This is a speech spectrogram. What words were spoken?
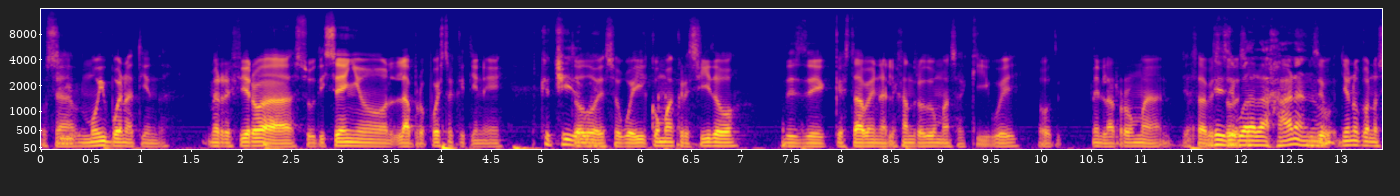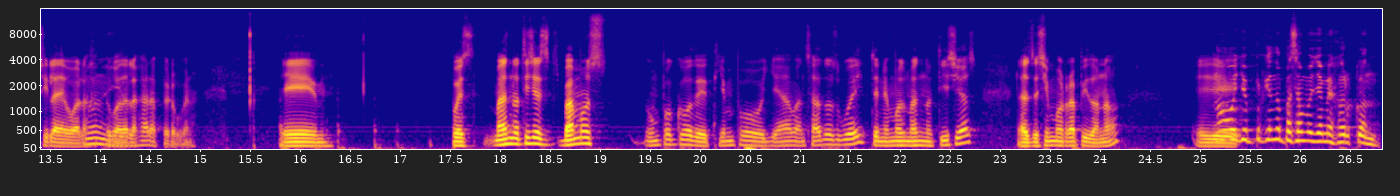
O sea, Sí. muy buena tienda. Me refiero a su diseño, la propuesta que tiene, Qué chido. todo eso, güey. Y cómo ha crecido desde que estaba en Alejandro Dumas aquí, güey. O en la Roma, ya sabes. Desde todo eso. Guadalajara, ¿no? Desde- yo no conocí la de, Guadala- No. Guadalajara, pero bueno. Eh, pues más noticias. Vamos un poco de tiempo ya avanzados, güey. Tenemos más noticias. Las decimos rápido, ¿no? Eh, No, yo, ¿por qué no pasamos ya mejor con,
